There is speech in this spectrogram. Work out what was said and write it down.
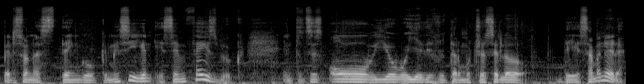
personas tengo que me siguen es en Facebook. Entonces, obvio, voy a disfrutar mucho hacerlo de esa manera.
